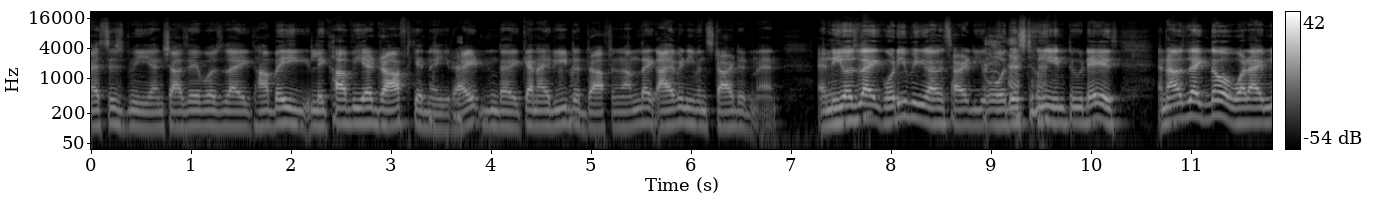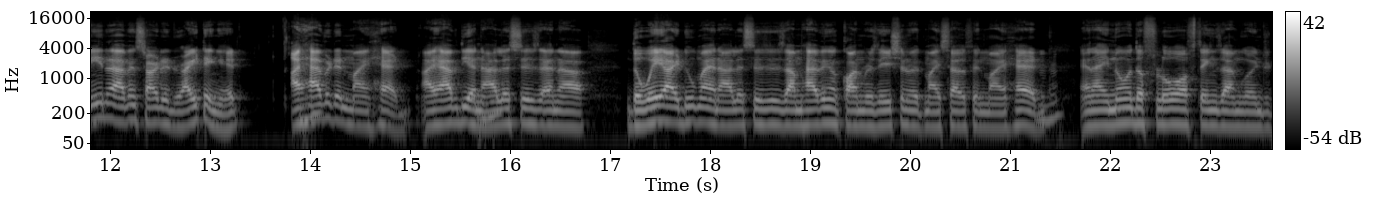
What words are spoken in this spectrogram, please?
message me and Shahzaib was like ہاں بھائی لکھا بھی ہے ڈرافٹ کی نئی right can I read a draft I when even started man and he was like would you be two two days and I was like though what I mean I went ahead writing it I have it in my head I have the analysis and the way I do my analysis is I'm having a conversation with myself in my head, mm-hmm. and I know the flow of things I'm going to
